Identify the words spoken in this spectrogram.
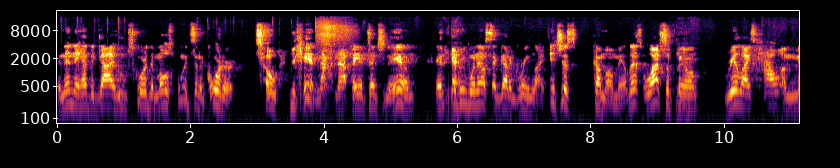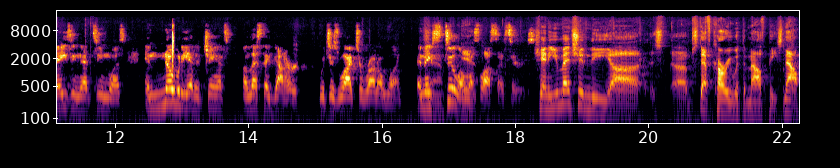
And then they had the guy who scored the most points in a quarter, so you can't not not pay attention to him. And everyone else that got a green light. It's just come on, man. Let's watch the film, realize how amazing that team was, and nobody had a chance unless they got hurt, which is why Toronto won. And they still almost lost that series. Channing, you mentioned the uh, uh, Steph Curry with the mouthpiece. Now,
